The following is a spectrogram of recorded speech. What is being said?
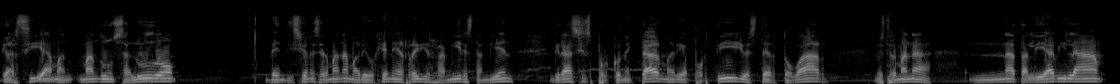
García mando un saludo. Bendiciones, hermana María Eugenia Reyes Ramírez también. Gracias por conectar. María Portillo, Esther Tobar, nuestra hermana Natalia Ávila.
